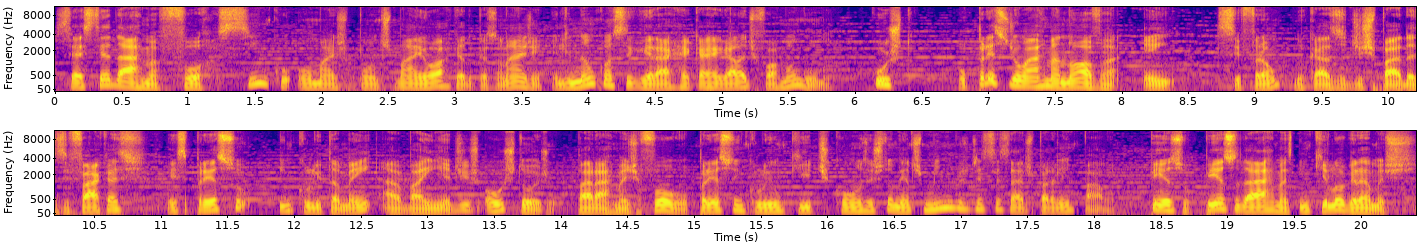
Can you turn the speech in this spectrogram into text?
Se a ST da arma for 5 ou mais pontos maior que a do personagem, ele não conseguirá recarregá-la de forma alguma. Custo: O preço de uma arma nova em cifrão, no caso de espadas e facas, esse preço inclui também a bainha de, ou estojo. Para armas de fogo, o preço inclui um kit com os instrumentos mínimos necessários para limpá-la. Peso. Peso da arma em quilogramas.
